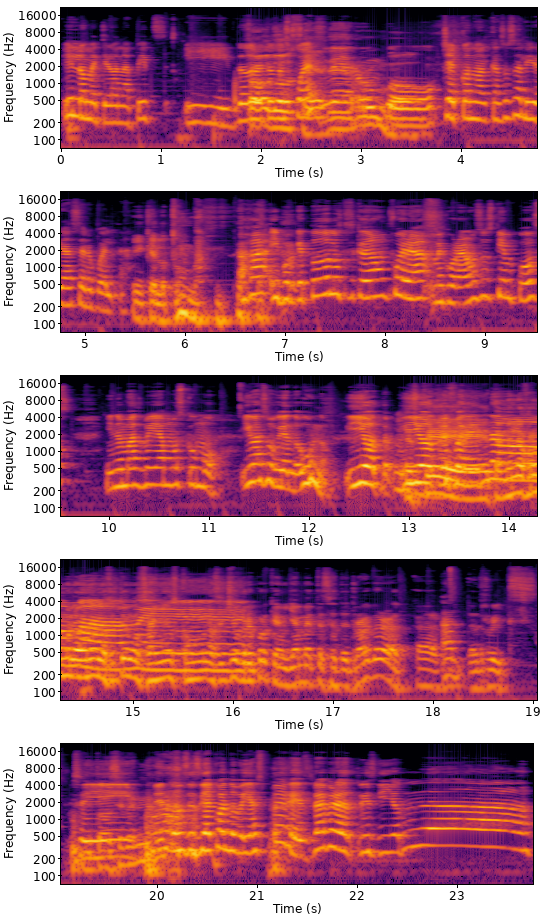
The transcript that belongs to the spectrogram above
Y lo metieron a pits. Y dos Todo minutos se después, derrumbó. Checo no alcanzó a salir a hacer vuelta. Y que lo tumban. Ajá, y porque todos los que se quedaron fuera mejoraron sus tiempos y nomás veíamos como iba subiendo uno y otro Es y otro. y que fue de, no también la Fórmula 1 en los últimos mames". años, como nos ha hecho ver porque ya metes el de driver a, a, Ah. a Riggs. Sí, Entonces, de, "No". entonces ya cuando veías Pérez, driver actriz, y yo, no.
